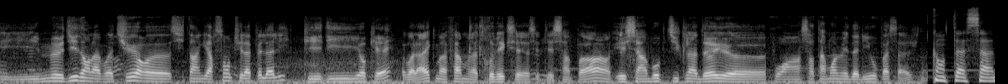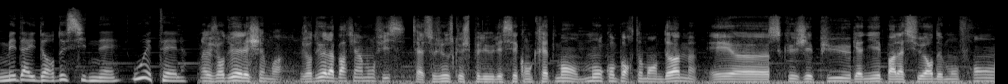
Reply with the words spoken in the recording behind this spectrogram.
Il me dit dans la voiture euh, si t'as un garçon, tu l'appelles Ali Qui dit ok. Voilà, avec ma femme, on a trouvé que c'était sympa. Et c'est un beau petit clin d'œil pour un certain mois d'Ali au passage. Quant à sa médaille d'or de Sydney, où est-elle? Aujourd'hui, elle est chez moi. Aujourd'hui, elle appartient à mon fils. C'est la seule chose que je peux lui laisser concrètement mon comportement d'homme et euh, ce que j'ai pu gagner par la sueur de mon front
